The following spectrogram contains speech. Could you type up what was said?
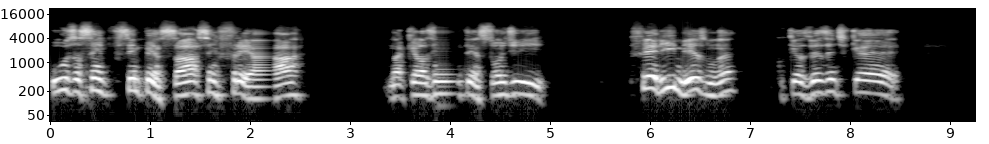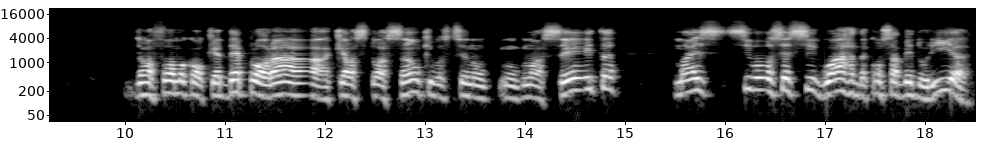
usa sem, sem pensar, sem frear, naquelas intenções de ferir mesmo, né? Porque às vezes a gente quer, de uma forma qualquer, deplorar aquela situação que você não, não, não aceita, mas se você se guarda com sabedoria,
